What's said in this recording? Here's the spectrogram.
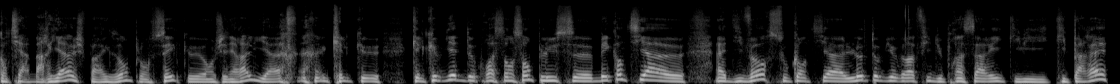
il y a un mariage, par exemple, on sait qu'en général, il y a quelques, quelques miettes de croissance en plus. Mais quand il y a euh, un divorce ou quand il y a l'autobiographie du prince Harry qui, qui paraît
